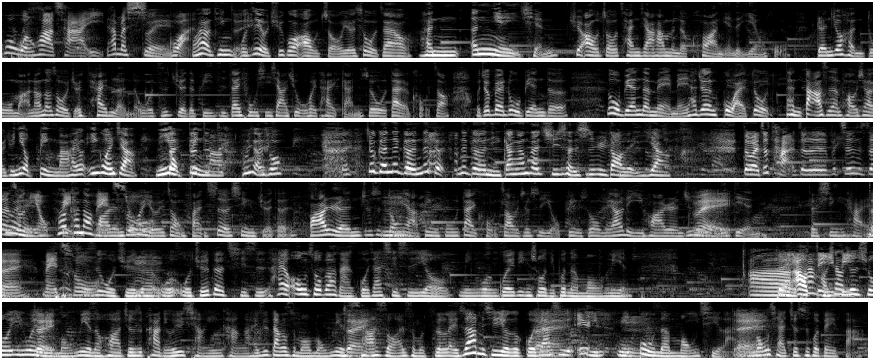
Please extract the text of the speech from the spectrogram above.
或文化差异，他们习，惯我。还有听，我自己有去过澳洲，有一次我在澳很 N 年以前去澳洲参加他们的跨年的烟火，人就很多嘛。然后那时候我觉得太冷了，我只是觉得鼻子再呼吸下去我会太干，所以我戴了口罩，我就被路边的路边的美眉，她就过来对我很大声的咆哮一句：“你有病吗？”还用英文讲：“你有病吗？” 我想说。就跟那个、那个、那个你刚刚在屈臣氏遇到的一样，对，就他就是就是真的说你有病，他看到华人就会有一种反射性，觉得华人就是东亚病夫，戴口罩就是有病，所以我们要理华人就是有一点的心态。对，没错。其实我觉得，嗯我我觉得其实还有欧洲不知道哪个国家，其实有明文规定说你不能蒙面。啊，对，他好像利是说，因为你蒙面的话，就是怕你会去抢银行啊，还是当什么蒙面杀手还是什么之类。所以他们其实有个国家是你你嗯不能蒙起来，你蒙起来就是会被罚。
